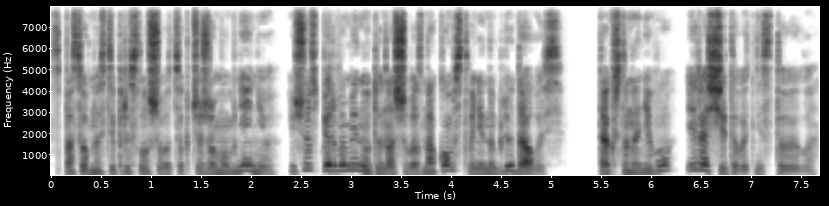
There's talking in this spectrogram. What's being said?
способности прислушиваться к чужому мнению еще с первой минуты нашего знакомства не наблюдалось, так что на него и рассчитывать не стоило.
